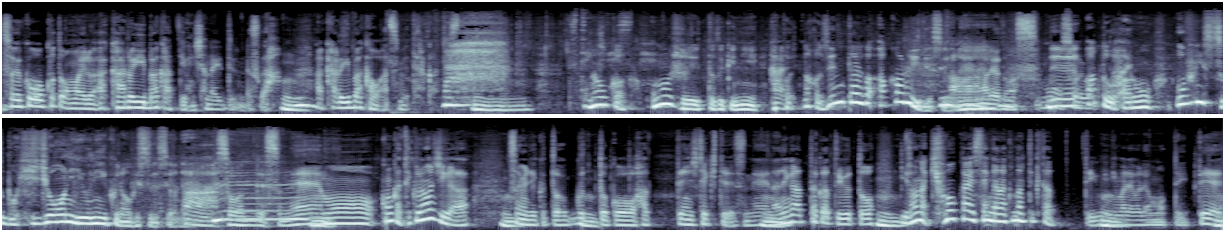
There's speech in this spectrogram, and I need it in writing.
そういうことを思える明るいバカっていうふうに社内で言ってるんですが、明るいバカを集めてる感じですね。なんか、本州行った時に、はい、なんか全体が明るいですよね。あありがとうございます。で、あと、はい、あの、オフィスも非常にユニークなオフィスですよね。ああ、そうですね。もう、今回テクノロジーが、そういう意味でいくと、ぐっとこう発展してきてですね、何があったかというと、いろんな境界線がなくなってきた。っていうふうに我々は思っていて、例え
